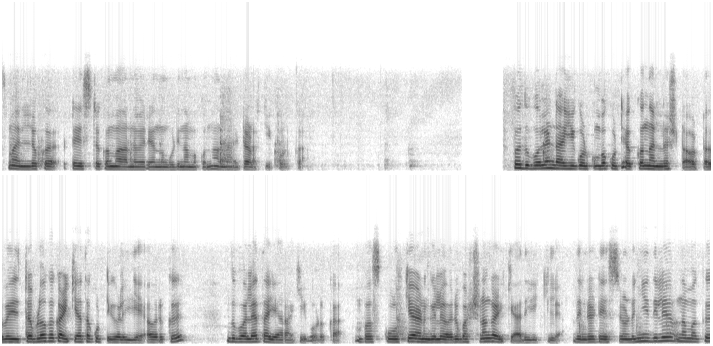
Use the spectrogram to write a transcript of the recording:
സ്മെല്ലൊക്കെ ടേസ്റ്റൊക്കെ മാറണ വരെ ഒന്നും കൂടി നമുക്കൊന്ന് നന്നായിട്ട് ഇളക്കി കൊടുക്കാം. അപ്പോൾ ഇതുപോലെ ഉണ്ടാക്കി കൊടുക്കുമ്പോൾ കുട്ടികൾക്ക് നല്ല ഇഷ്ടമാണ് കേട്ടോ വെജിറ്റബിളൊക്കെ കഴിക്കാത്ത കുട്ടികളില്ലേ അവർക്ക് ഇതുപോലെ തയ്യാറാക്കി കൊടുക്കുക അപ്പോൾ സ്കൂളിലേക്ക് ആണെങ്കിൽ അവർ ഭക്ഷണം കഴിക്കാതിരിക്കില്ല. ഇതിന്റെ ടേസ്റ്റ് കൊണ്ട്. ഇനി ഇതിൽ നമുക്ക്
